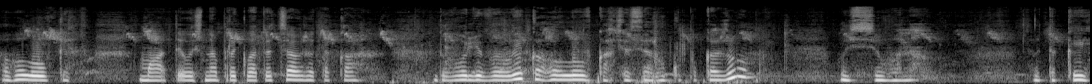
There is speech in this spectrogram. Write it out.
головки мати. Ось, наприклад, оця вже така доволі велика головка. Зараз я руку покажу вам. Ось вона. Ось такий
